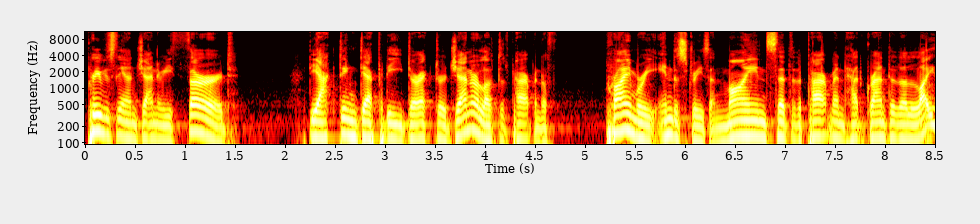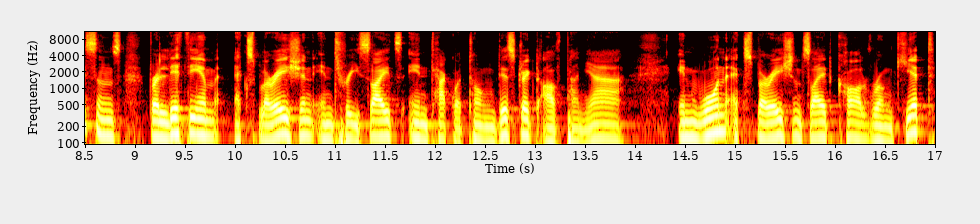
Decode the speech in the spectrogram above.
Previously on January 3rd, the acting Deputy Director General of the Department of Primary Industries and Mines said the department had granted a license for lithium exploration in three sites in Takwat district of Phang Nga. In one exploration site called Rungkiet,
